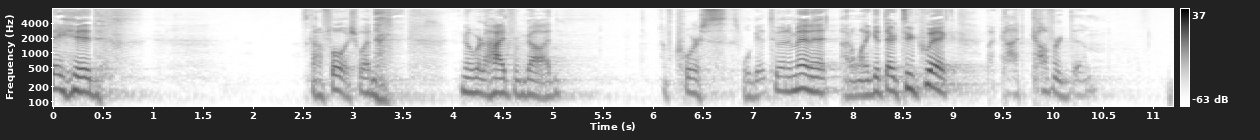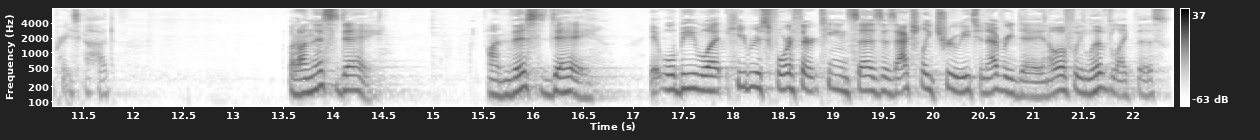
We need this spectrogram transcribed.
They hid. It's kind of foolish, wasn't it? nowhere to hide from God. Of course, we'll get to in a minute. I don't want to get there too quick, but God covered them. Praise God. But on this day, on this day, it will be what Hebrews 4:13 says is actually true each and every day. And oh, if we lived like this.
